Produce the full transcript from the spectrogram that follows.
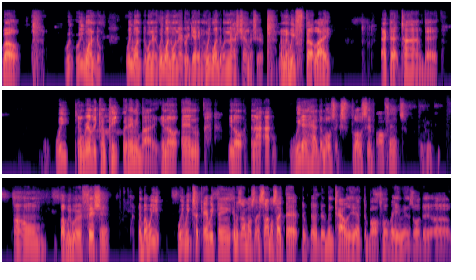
Well, we, we wanted to we wanted to win it. We wanted to win every game, and we wanted to win the national championship. I mean, we felt like at that time that we can really compete with anybody, you know, and you know, and I, I we didn't have the most explosive offense, mm-hmm. um, but we were efficient. And but we we we took everything. It was almost it's almost like that the, the, the mentality that the Baltimore Ravens or the um,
